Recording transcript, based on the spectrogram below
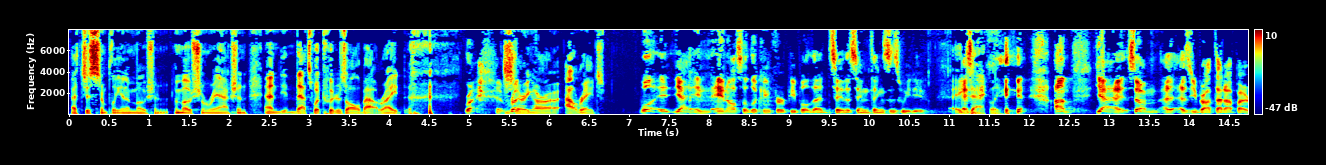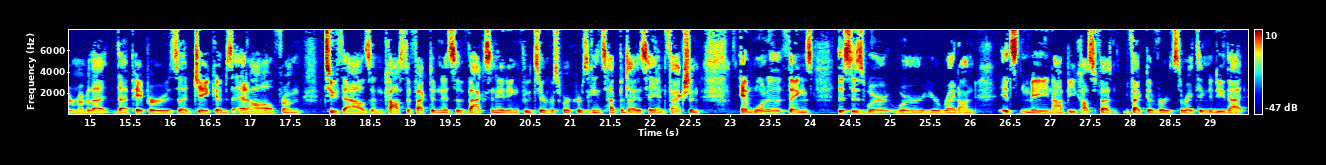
That's just simply an emotion emotional reaction. And that's what twitter's all about right right. Sharing our outrage Well, it, yeah, and, and also looking for people that say the same things as we do. Exactly. um, yeah. So um, as you brought that up, I remember that that paper is uh, Jacobs et al. from 2000, cost effectiveness of vaccinating food service workers against hepatitis A infection. And one of the things, this is where where you're right on. It may not be cost effective, or it's the right thing to do. That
